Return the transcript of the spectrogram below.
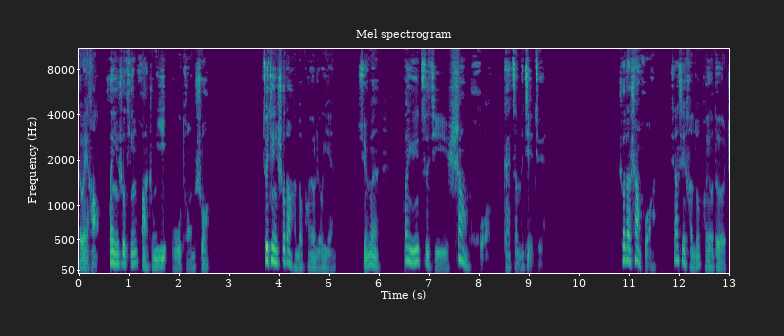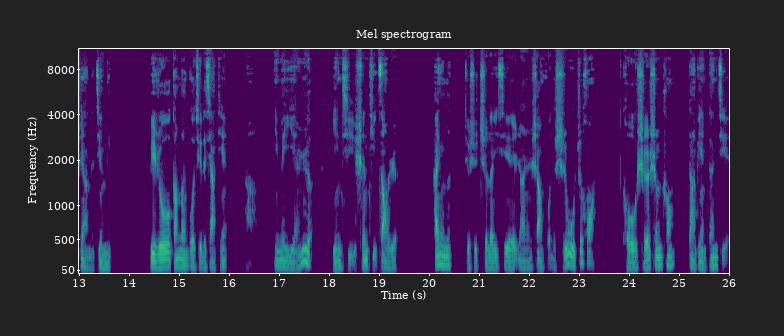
各位好，欢迎收听《话中医》，梧桐说。最近收到很多朋友留言，询问关于自己上火该怎么解决。说到上火，相信很多朋友都有这样的经历，比如刚刚过去的夏天啊，因为炎热引起身体燥热；还有呢，就是吃了一些让人上火的食物之后啊，口舌生疮、大便干结。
